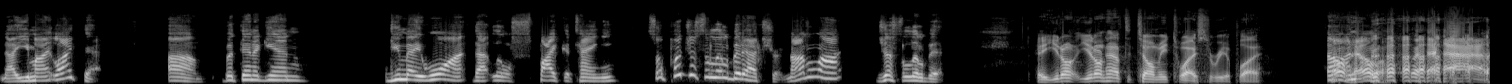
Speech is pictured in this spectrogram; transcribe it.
Now you might like that, um, but then again, you may want that little spike of tangy. So put just a little bit extra, not a lot, just a little bit. Hey, you don't you don't have to tell me twice to reapply. Oh, I hell no.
